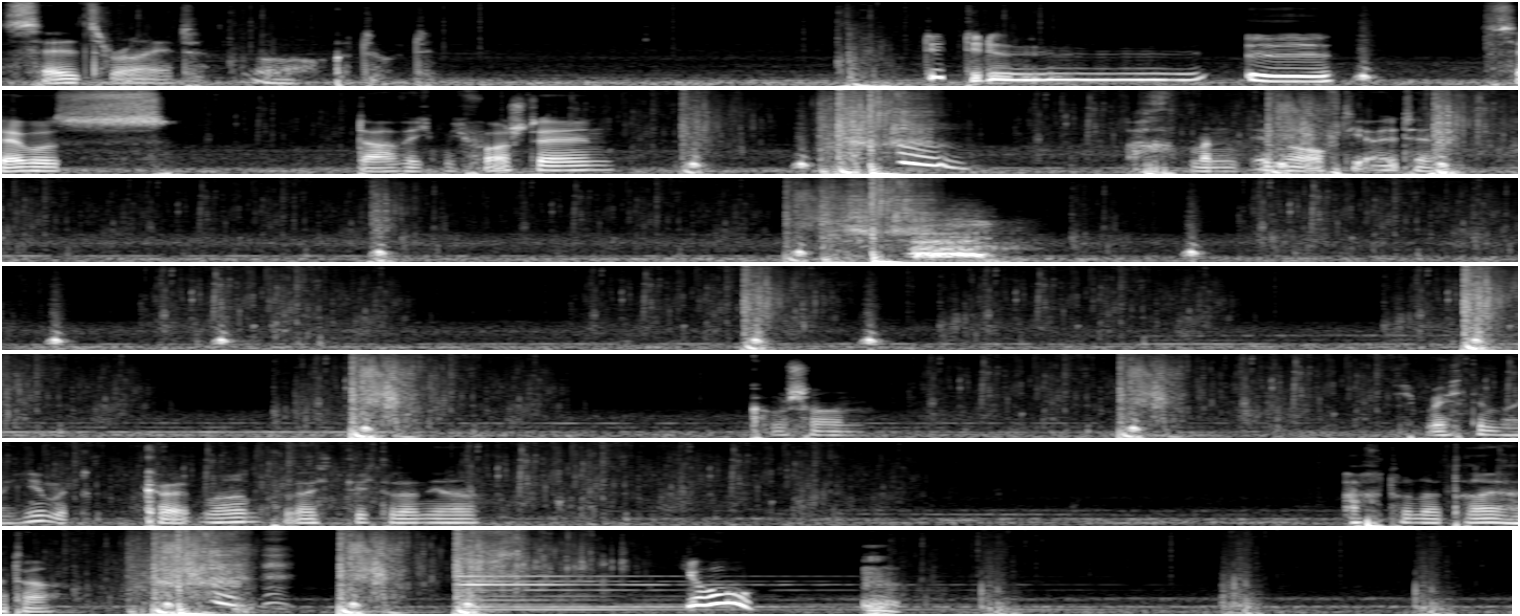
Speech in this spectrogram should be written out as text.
Cells right. Oh Gott, oh Gott. Du, du, du. Äh. Servus. Darf ich mich vorstellen? Ach man, immer auf die alte. Komm schon. Ich möchte mal hier mit kalt machen. Vielleicht kriegt er dann ja 803 hat er. Juhu!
